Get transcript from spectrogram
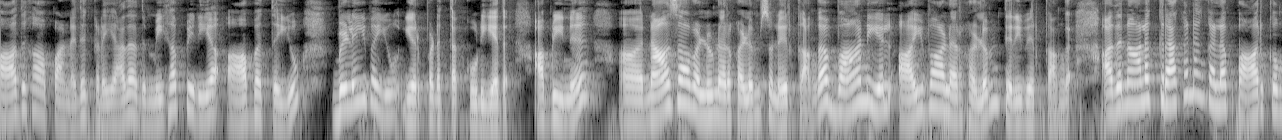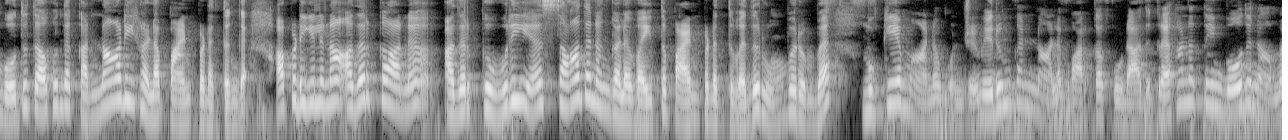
பாதுகாப்பானது கிடையாது. அது மிகப்பெரிய ஆபத்தையும் விளைவையும் ஏற்படுத்தக்கூடியது. அப்படின்னு நாசா வல்லுநர்களும் சொல்லியிருக்காங்க. வானியல் ஆய்வு ஆய்வாளர்களும் தெரிவிருக்காங்க. அதனால் கிரகணங்களை பார்க்கும்போது தகுந்த கண்ணாடிகளை பயன்படுத்துங்க. அப்படி இல்லைன்னா அதற்கான அதற்கு உரிய சாதனங்களை வைத்து பயன்படுத்துவது ரொம்ப ரொம்ப முக்கியமான ஒன்று. வெறும் கண்ணால் பார்க்கக்கூடாது. கிரகணத்தின் போது நாம்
